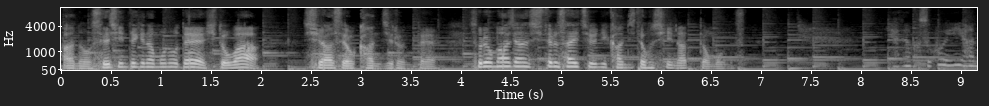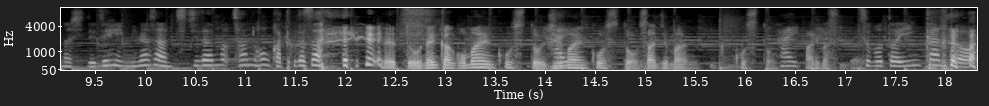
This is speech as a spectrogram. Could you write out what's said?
あの、精神的なもので人は幸せを感じるんで、それを麻雀してる最中に感じてほしいなって思うんです。いや、なんかすごいいい話で、ぜひ皆さん土田のさんの本買ってください。えっと、年間5万円コースと10万円コースと30万円コースとはい。ありますんで。壺と印鑑と、あ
